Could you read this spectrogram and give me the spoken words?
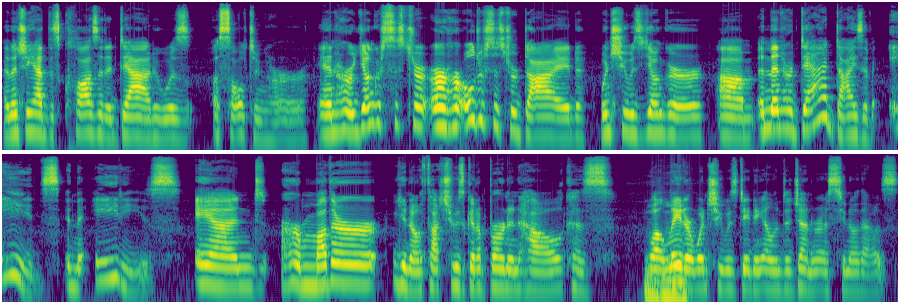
And then she had this closeted dad who was assaulting her. And her younger sister, or her older sister, died when she was younger. Um, and then her dad dies of AIDS in the 80s. And her mother, you know, thought she was going to burn in hell because well, mm-hmm. later when she was dating Ellen DeGeneres, you know, that was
